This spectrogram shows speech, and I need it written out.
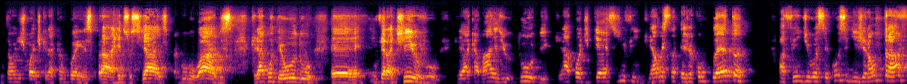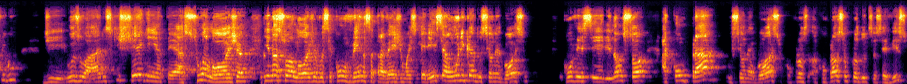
Então, a gente pode criar campanhas para redes sociais, para Google Ads, criar conteúdo é, interativo, criar canais de YouTube, criar podcasts, enfim, criar uma estratégia completa a fim de você conseguir gerar um tráfego de usuários que cheguem até a sua loja e na sua loja você convença através de uma experiência única do seu negócio, convencer ele não só a comprar o seu negócio, a comprar o seu produto, o seu serviço,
